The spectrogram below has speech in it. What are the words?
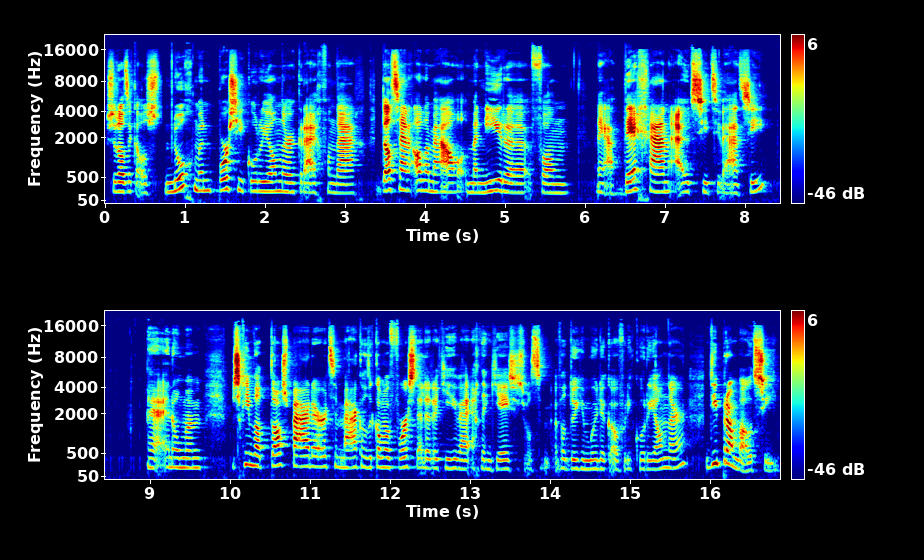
Zodat ik alsnog mijn portie koriander krijg vandaag. Dat zijn allemaal manieren van nou ja, weggaan uit situatie. Ja, en om hem misschien wat tastbaarder te maken. Want ik kan me voorstellen dat je hierbij echt denkt: Jezus, wat, wat doe je moeilijk over die koriander? Die promotie.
